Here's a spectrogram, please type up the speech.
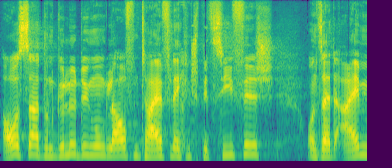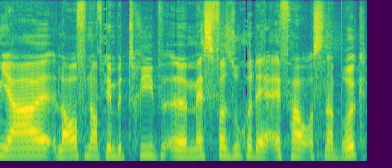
Aussaat und Gülledüngung laufen teilflächenspezifisch und seit einem Jahr laufen auf dem Betrieb äh, Messversuche der FH Osnabrück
